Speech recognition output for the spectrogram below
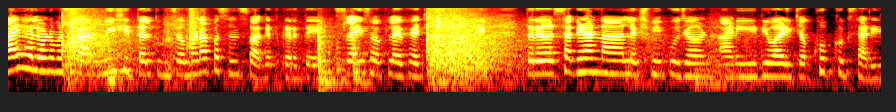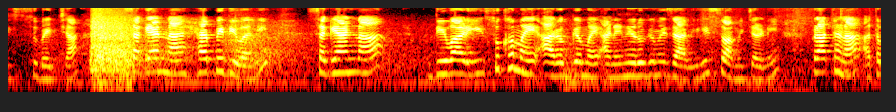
हाय हॅलो नमस्कार. मी शीतल तुमचं मनापासून स्वागत करते. स्लाईस ऑफ लाईफ ह्या चॅनलमध्ये तर सगळ्यांना लक्ष्मीपूजन आणि दिवाळीच्या खूप खूप सारी शुभेच्छा. सगळ्यांना हॅपी दिवाळी. सगळ्यांना दिवाळी सुखमय आरोग्यमय आणि निरोगीमय जावी ही स्वामीचरणी प्रार्थना आता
